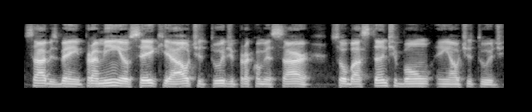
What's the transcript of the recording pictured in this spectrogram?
sabes, bem, para mim eu sei que a altitude, para começar, sou bastante bom em altitude.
